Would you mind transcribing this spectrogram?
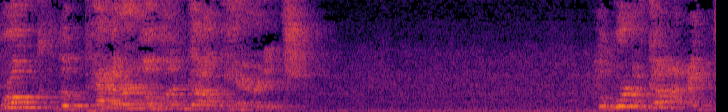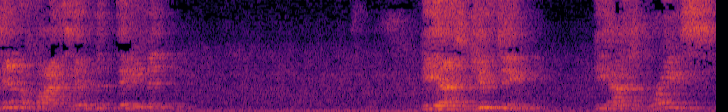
broke the pattern of ungodly heritage. The Word of God identifies him with David. He has gifting, he has grace.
